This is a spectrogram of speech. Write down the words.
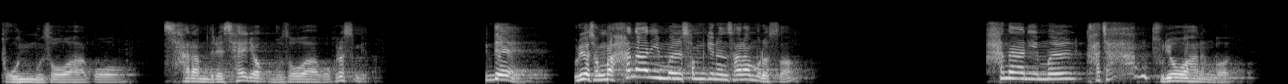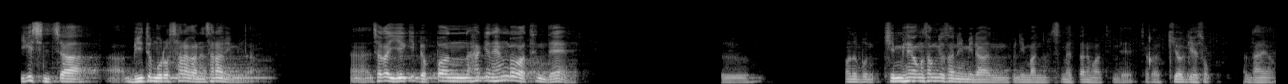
돈 무서워하고 사람들의 세력 무서워하고 그렇습니다. 근데 우리가 정말 하나님을 섬기는 사람으로서 하나님을 가장 두려워하는 것, 이게 진짜 아, 믿음으로 살아가는 사람입니다. 아, 제가 이 얘기 몇 번 하긴 한 것 같은데, 그 어느 분, 김혜영 선교사님이라는 분이 말씀했다는 것 같은데, 제가 기억이 계속 나요.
